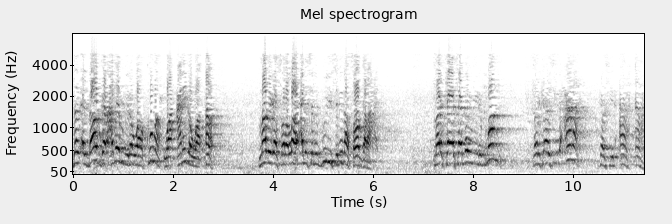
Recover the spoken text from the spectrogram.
dad albaab garacdo yidha waa kuma waa aniga waa qalab. Nabiga sala allahu alay slam gurigiisa ninaa soo garaacay. Markaasaa nabigu yidhi man. Markaasuu yidhi ana. Markaasuu yidhi ana ana.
